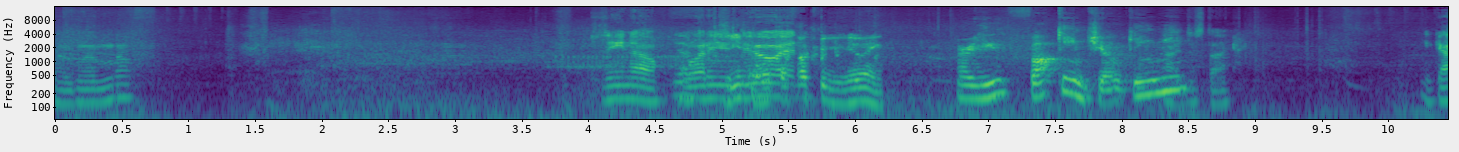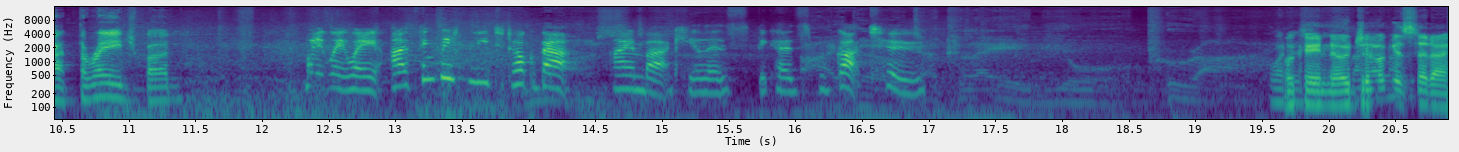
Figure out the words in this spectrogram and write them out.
Move, move, move. Zeno, what are you Gina, what the doing? fuck are you doing? Are you fucking joking me? I just die. You got the rage, bud. Wait, wait, wait. I think we need to talk about Ironbark healers because we've got two. What is Okay, no joke is that I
